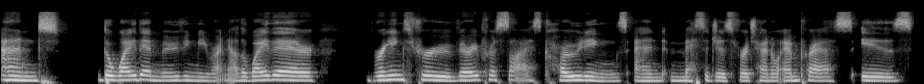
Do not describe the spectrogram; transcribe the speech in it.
And the way they're moving me right now, the way they're bringing through very precise codings and messages for Eternal Empress is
